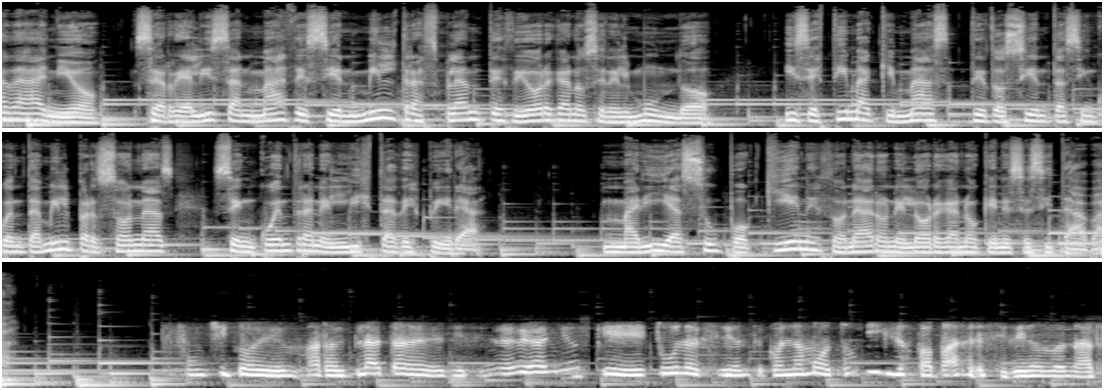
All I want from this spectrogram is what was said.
Cada año se realizan más de 100.000 trasplantes de órganos en el mundo y se estima que más de 250.000 personas se encuentran en lista de espera. María supo quiénes donaron el órgano que necesitaba. Fue un chico de Mar del Plata de 19 años que tuvo un accidente con la moto y los papás decidieron donar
